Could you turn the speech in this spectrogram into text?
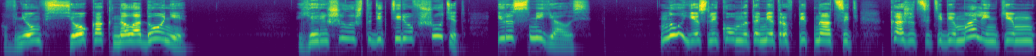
«В нем все как на ладони!» Я решила, что Дегтярев шутит, и рассмеялась. «Ну, если комната метров пятнадцать кажется тебе маленьким...»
